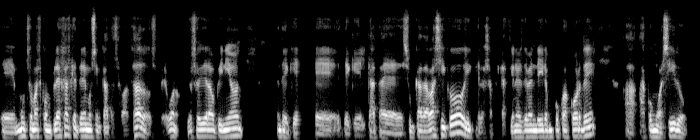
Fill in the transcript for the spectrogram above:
eh, mucho más complejas que tenemos en katas avanzados. Pero bueno, yo soy de la opinión de que, eh, de que el kata es un kata básico y que las aplicaciones deben de ir un poco acorde a, cómo ha sido.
